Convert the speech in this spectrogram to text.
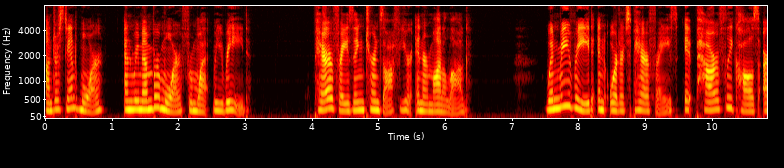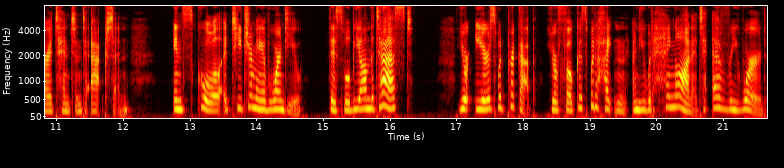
understand more, and remember more from what we read. Paraphrasing turns off your inner monologue. When we read in order to paraphrase, it powerfully calls our attention to action. In school, a teacher may have warned you, this will be on the test. Your ears would prick up, your focus would heighten and you would hang on to every word.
